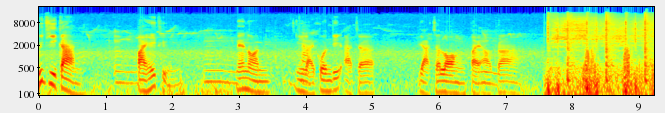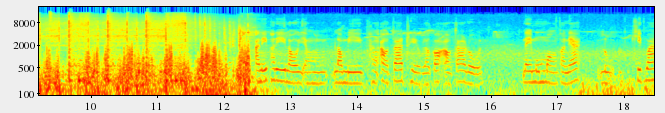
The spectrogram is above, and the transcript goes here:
วิธีการอืมไปให้ถึงอืมแน่นอนมีค่ะหลายคนที่อาจจะอยากจะลองไปอืมอัลตร้าอันนี้พอดีเรายังเรามีทั้ง Ultra Trail แล้วก็ Ultra Road ในมุมมองตอนเนี้ยรู้คิดว่า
